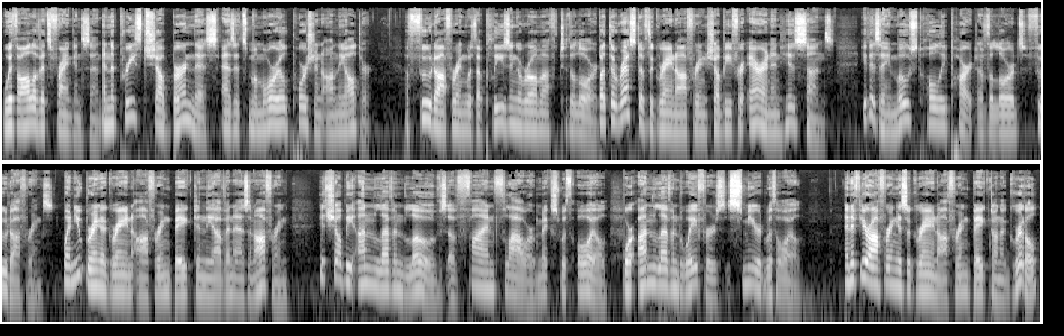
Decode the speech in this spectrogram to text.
with all of its frankincense. And the priest shall burn this as its memorial portion on the altar, a food offering with a pleasing aroma to the Lord. But the rest of the grain offering shall be for Aaron and his sons. It is a most holy part of the Lord's food offerings. When you bring a grain offering baked in the oven as an offering, it shall be unleavened loaves of fine flour mixed with oil, or unleavened wafers smeared with oil. And if your offering is a grain offering baked on a griddle,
